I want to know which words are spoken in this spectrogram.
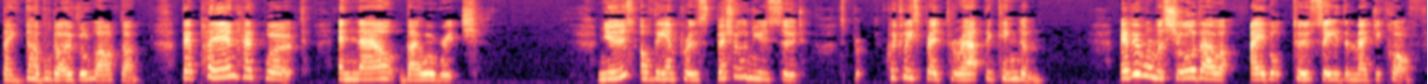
they doubled over with laughter. Their plan had worked, and now they were rich. News of the emperor's special news suit sp- quickly spread throughout the kingdom. Everyone was sure they were able to see the magic cloth.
